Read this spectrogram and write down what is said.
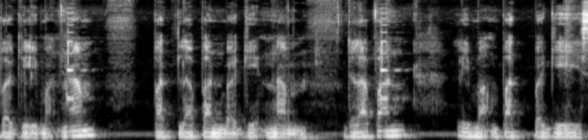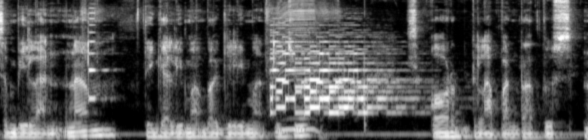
bagi 5 6 48 bagi 6 8 54 bagi 9 6 35 bagi 5 7 skor 865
